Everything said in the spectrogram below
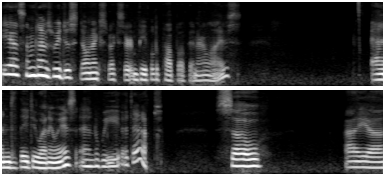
yeah, sometimes we just don't expect certain people to pop up in our lives. And they do anyways, and we adapt. So I uh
